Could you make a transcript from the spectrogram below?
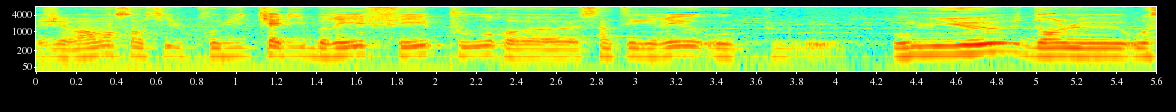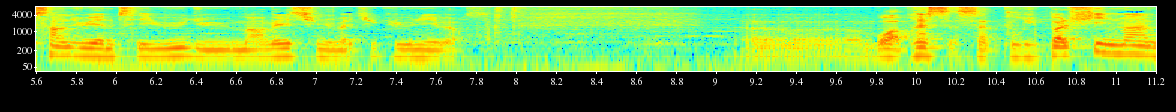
J'ai vraiment senti le produit calibré, fait pour euh, s'intégrer au, au mieux dans le, au sein du MCU, du Marvel Cinematic Universe. Euh, bon après ça, pourrit pas le film, hein,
